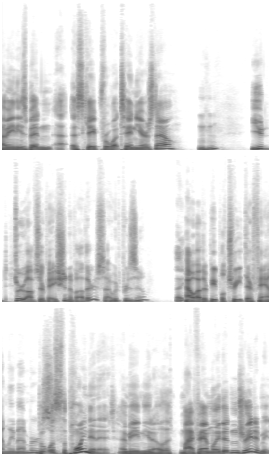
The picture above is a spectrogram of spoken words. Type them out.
I mean, he's been uh, escaped for what ten years now. Mm-hmm. You through observation of others, I would presume. How other people treat their family members. But what's the point in it? I mean, you know, my family didn't treat me.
